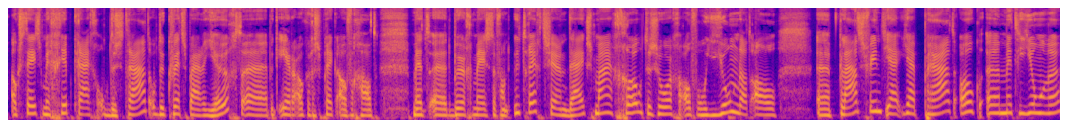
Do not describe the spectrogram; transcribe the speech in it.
ook steeds meer grip krijgen op de straat, op de kwetsbare jeugd. Daar uh, heb ik eerder ook een gesprek over gehad met uh, de burgemeester van Utrecht, Sharon Dijksma. Grote zorgen over hoe jong dat al plaatsvindt. Jij, jij praat ook met die jongeren.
